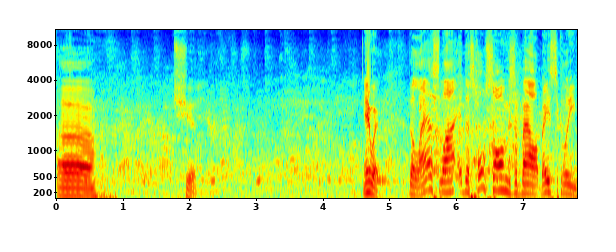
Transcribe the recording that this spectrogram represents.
Uh, shit. Anyway, the last line. This whole song is about basically.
